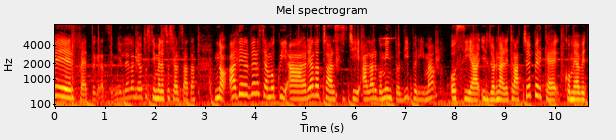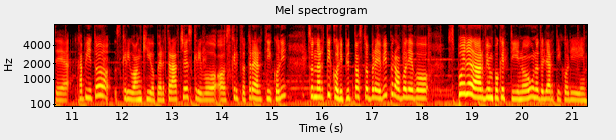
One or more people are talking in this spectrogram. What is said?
Perfetto, grazie mille. La mia autostima adesso si è alzata. No, a dire il vero siamo qui a riallacciarci all'argomento di prima, ossia il giornale Tracce, perché come avete capito scrivo anch'io per Tracce, scrivo, ho scritto tre articoli. Sono articoli piuttosto brevi, però volevo spoilerarvi un pochettino uno degli articoli,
